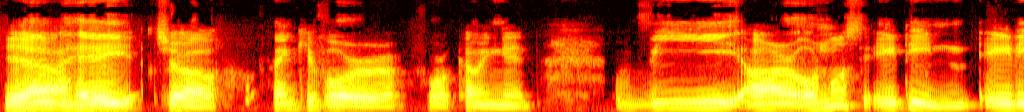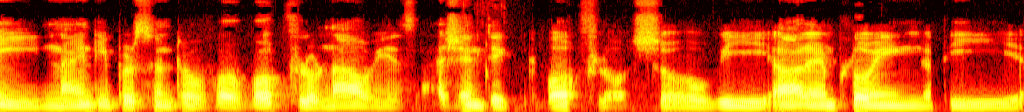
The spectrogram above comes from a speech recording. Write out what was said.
Yeah. Hey, Joe. Thank you for for coming in we are almost 80, 80 90% of our workflow now is agentic workflow. So we are employing the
